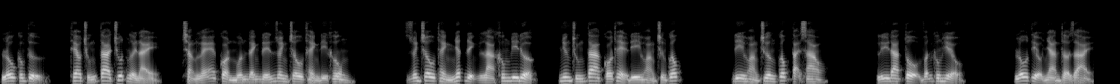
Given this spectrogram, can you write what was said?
lô công tử, theo chúng ta chút người này, chẳng lẽ còn muốn đánh đến doanh châu thành đi không? Doanh châu thành nhất định là không đi được, nhưng chúng ta có thể đi hoàng trương cốc. Đi hoàng trương cốc tại sao? Lý đa tộ vẫn không hiểu. Lô tiểu nhàn thở dài,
